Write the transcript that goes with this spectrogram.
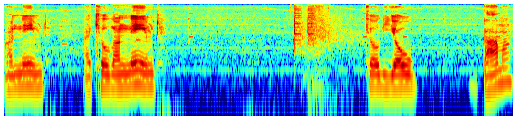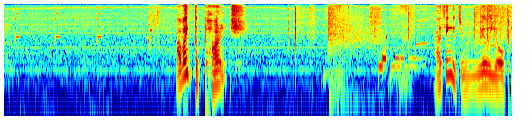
Unnamed. I killed unnamed. Killed Yo Bama. I like the punch. I think it's really OP.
